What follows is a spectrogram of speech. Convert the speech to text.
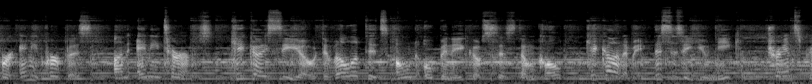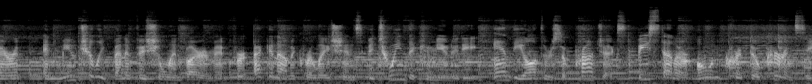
for any purpose on any terms. Kick ICO developed its own open ecosystem called Kickonomy. This is a unique, transparent, and mutually beneficial environment for economic relations between the community and the authors of projects based on our own cryptocurrency,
